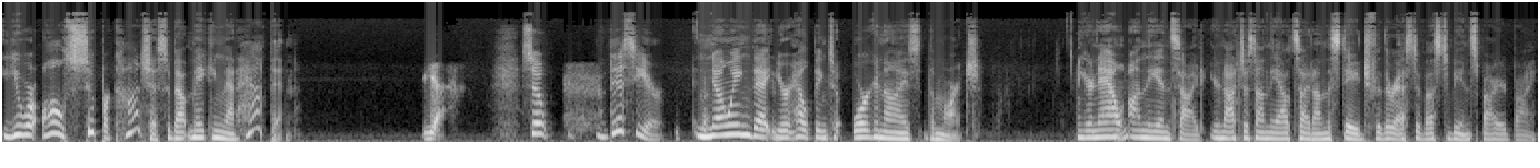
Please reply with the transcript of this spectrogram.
you were all super conscious about making that happen. Yes. So this year, knowing that you're helping to organize the march, you're now mm-hmm. on the inside. You're not just on the outside on the stage for the rest of us to be inspired by.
